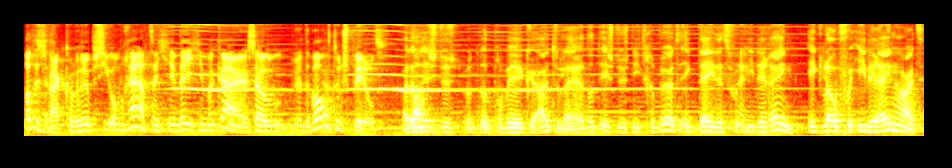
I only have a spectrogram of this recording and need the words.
Dat is waar corruptie om gaat, dat je een beetje elkaar zo de bal toespeelt. Maar dat is dus, dat probeer ik u uit te leggen, dat is dus niet gebeurd. Ik deed het voor nee. iedereen. Ik loop voor iedereen hard.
